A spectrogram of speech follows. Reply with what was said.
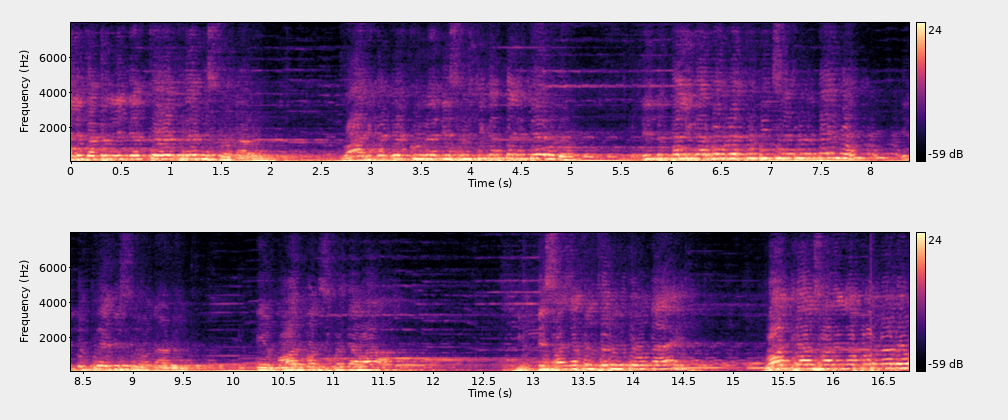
తల్లిదండ్రులు ఎంతో ప్రేమిస్తున్నారు. వారికంటే ఎక్కువగా నీ సృష్టికర్తని దేవుడు నిన్ను తల్లి గర్భంలో పుట్టించినటువంటి దైవం నిన్ను ప్రేమిస్తూ ఉన్నాడు. నీ మారు మనసు పొందావా? ఇన్ని సంగతులు జరుగుతూ ఉన్నాయి. వాక్యానుసారంగా పడినాడు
